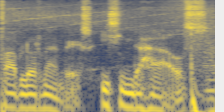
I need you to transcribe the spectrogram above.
Pablo Hernández y Sin the House.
